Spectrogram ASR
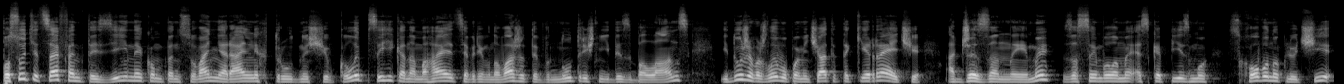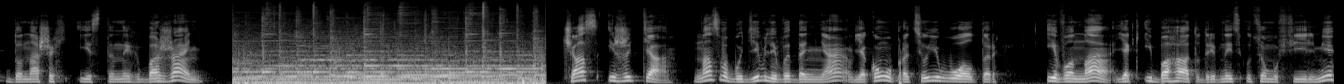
По суті, це фентезійне компенсування реальних труднощів, коли психіка намагається врівноважити внутрішній дисбаланс, і дуже важливо помічати такі речі, адже за ними, за символами ескапізму, сховано ключі до наших істинних бажань. Час і життя назва будівлі видання, в якому працює Уолтер. І вона, як і багато дрібниць у цьому фільмі,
